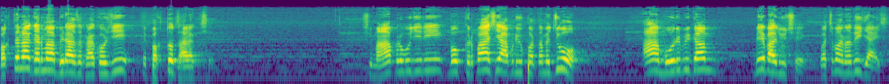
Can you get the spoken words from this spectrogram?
ભક્તના ઘરમાં બિરાજતા ઠાકોરજી એ ભક્તો ધારક છે. શ્રી મહાપ્રભુજીની બહુ કૃપા છે આપણી ઉપર. તમે જુઓ, આ મોરબી ગામ બે બાજુ છે. વચમાં નદી જાય છે.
